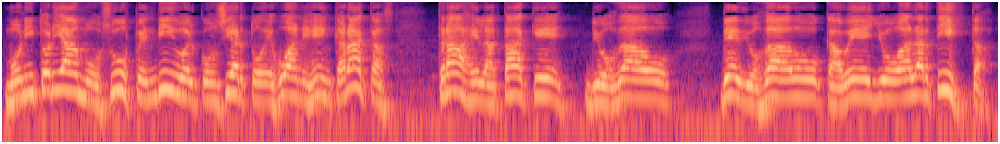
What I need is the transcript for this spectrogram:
Monitoreamos suspendido el concierto de Juanes en Caracas tras el ataque Diosdado, de Diosdado Cabello al artista.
